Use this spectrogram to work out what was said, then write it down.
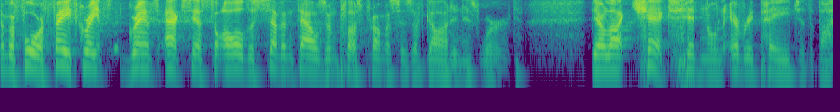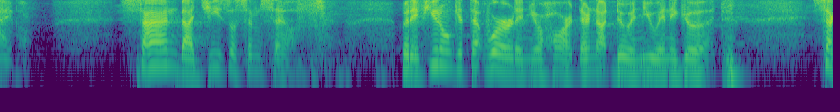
Number four, faith grants, grants access to all the 7,000 plus promises of God in His Word. They're like checks hidden on every page of the Bible, signed by Jesus Himself. But if you don't get that word in your heart, they're not doing you any good. 2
